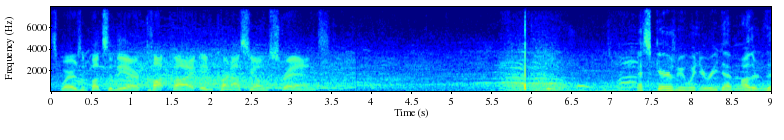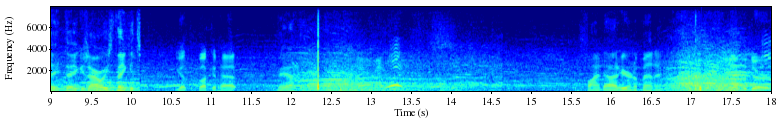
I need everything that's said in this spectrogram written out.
Squares and butts in the air. Caught by Encarnacion Strands. That scares me when you read that Mother's Day thing because I always think it's. You got the bucket hat. Yeah. We'll find out here in a minute. In the dirt.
